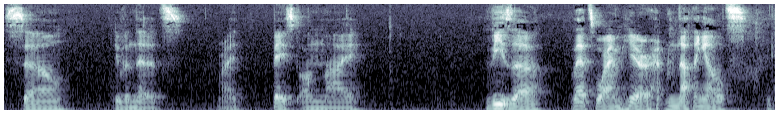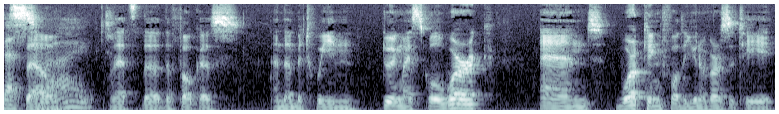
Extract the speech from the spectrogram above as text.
So, given that it's right based on my visa, that's why I'm here. Nothing else. That's so right. that's the the focus. And then between doing my school work and working for the university,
